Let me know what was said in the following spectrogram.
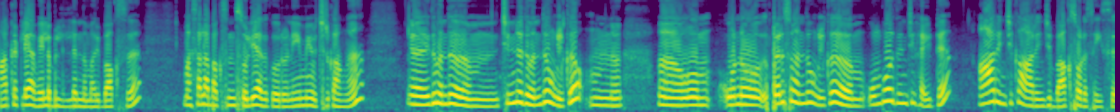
மார்க்கெட்லேயே அவைலபிள் இல்லை இந்த மாதிரி பாக்ஸு மசாலா பாக்ஸ்னு சொல்லி அதுக்கு ஒரு நேமே வச்சுருக்காங்க. இது வந்து சின்னது வந்து உங்களுக்கு ஒன்று பெருசு வந்து உங்களுக்கு ஒம்பது இன்ச்சு ஹைட்டு ஆறு இன்ச்சுக்கு ஆறு இன்ச்சு பாக்ஸோட சைஸு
